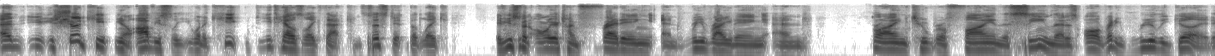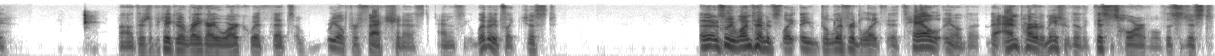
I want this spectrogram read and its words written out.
And you, should keep, you know, obviously you want to keep details like that consistent, but like if you spend all your time fretting and rewriting and trying to refine the scene that is already really good, uh, there's a particular writer I work with that's a real perfectionist, and it's literally it's like just. There's only one time it's like they delivered like the tail, you know, the, the end part of a manuscript. They're like, "This is horrible. This is just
